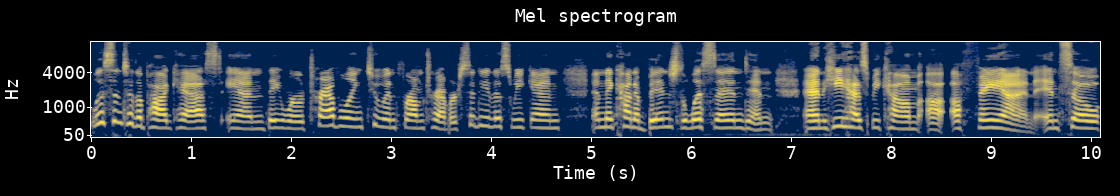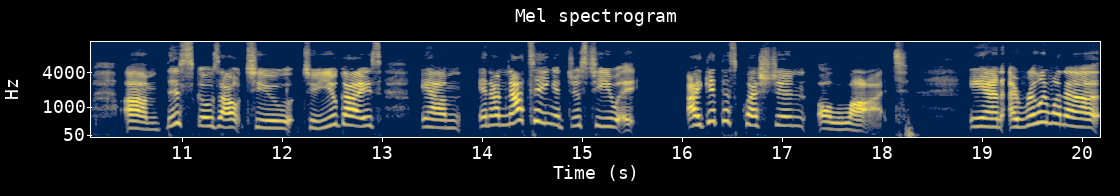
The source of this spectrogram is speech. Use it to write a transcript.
listened to the podcast and they were traveling to and from Traverse City this weekend and they kind of binged listened and and he has become a, a fan. And so um, this goes out to to you guys. Um, and I'm not saying it just to you. I get this question a lot. And I really want to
